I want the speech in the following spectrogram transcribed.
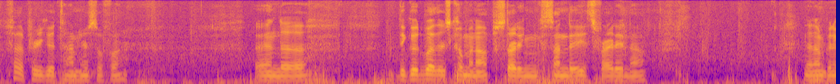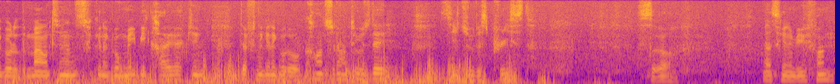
I've had a pretty good time here so far. And uh, the good weather's coming up starting Sunday. It's Friday now. Then I'm gonna go to the mountains. Gonna go maybe kayaking. Definitely gonna go to a concert on Tuesday. See Judas Priest. So that's gonna be fun.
